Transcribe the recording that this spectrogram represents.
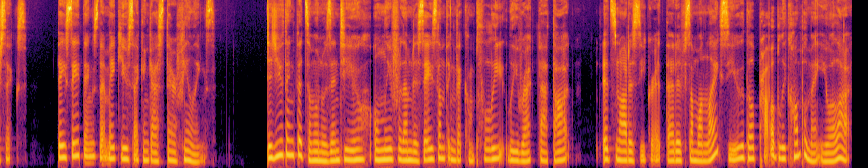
six, they say things that make you second guess their feelings. Did you think that someone was into you only for them to say something that completely wrecked that thought? It's not a secret that if someone likes you, they'll probably compliment you a lot.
